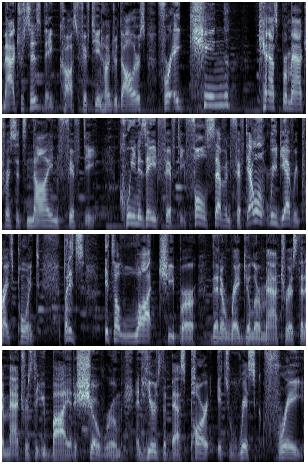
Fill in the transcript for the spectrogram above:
Mattresses, they cost $1,500. For a king Casper mattress, it's 950. Queen is 850, full 750. I won't read you every price point, but it's it's a lot cheaper than a regular mattress, than a mattress that you buy at a showroom. And here's the best part, it's risk-free.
